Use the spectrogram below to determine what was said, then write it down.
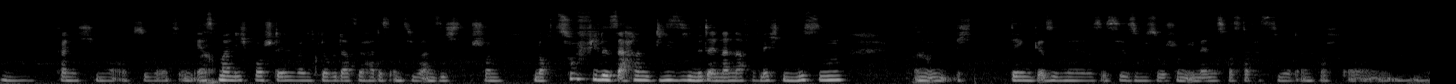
Hm, kann ich mir auch sowas und erstmal ja. nicht vorstellen, weil ich glaube, dafür hat das MCU an sich schon noch zu viele Sachen, die sie miteinander verflechten müssen. Und ich denke, also das ist ja sowieso schon immens, was da passiert. Einfach. Ähm,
